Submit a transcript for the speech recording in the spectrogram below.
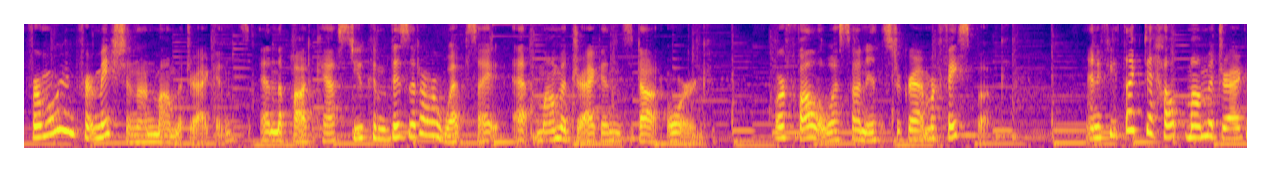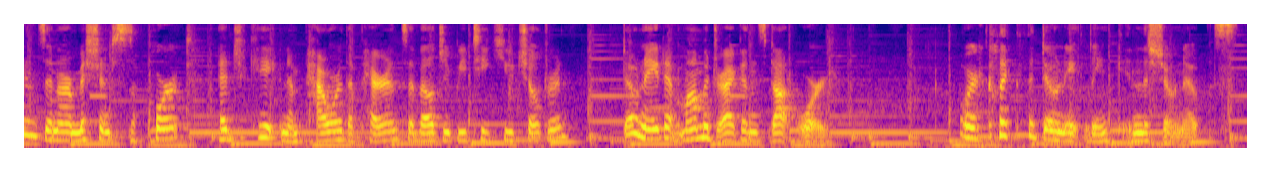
For more information on Mama Dragons and the podcast, you can visit our website at mamadragons.org or follow us on Instagram or Facebook. And if you'd like to help Mama Dragons in our mission to support, educate, and empower the parents of LGBTQ children, donate at mamadragons.org or click the donate link in the show notes.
